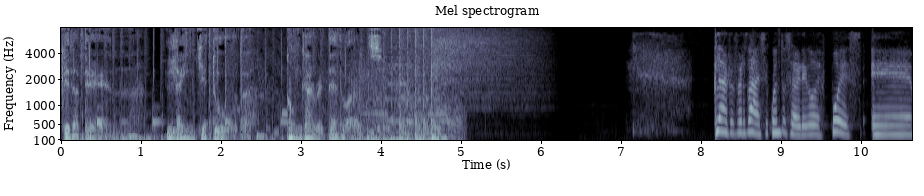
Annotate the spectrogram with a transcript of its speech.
Quédate en La Inquietud con Garrett Edwards. Claro, es verdad, ese cuento se agregó después. Eh,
